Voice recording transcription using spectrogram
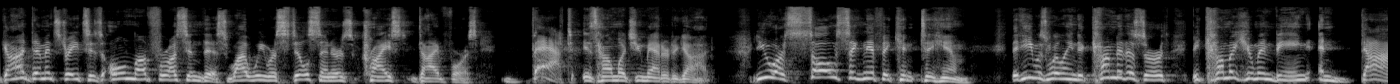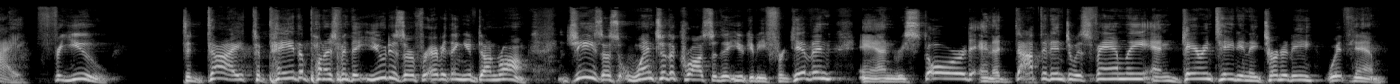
God demonstrates his own love for us in this. While we were still sinners, Christ died for us. That is how much you matter to God. You are so significant to him that he was willing to come to this earth, become a human being and die for you. to die to pay the punishment that you deserve for everything you've done wrong. Jesus went to the cross so that you could be forgiven and restored and adopted into his family and guaranteed an eternity with him.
